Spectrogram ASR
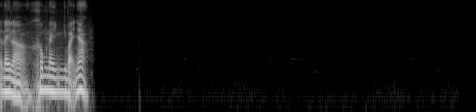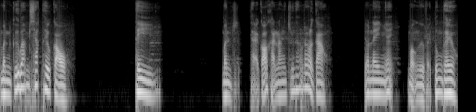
Cho nên là không nên như vậy nha. Mình cứ bám sát theo cầu thì mình sẽ có khả năng chiến thắng rất là cao. Cho nên nhé mọi người phải tuân theo.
